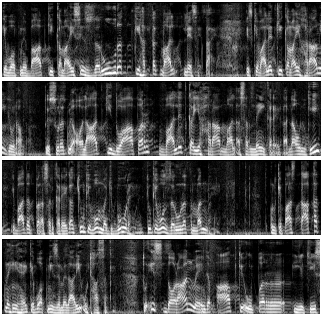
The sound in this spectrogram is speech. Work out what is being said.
कि वो अपने बाप की कमाई से ज़रूरत की हद तक माल ले सकता है। इसके वालिद की कमाई हराम ही क्यों ना हो? तो इस सूरत में औलाद की दुआ पर वालिद का ये हराम माल असर नहीं करेगा, ना उनकी इबादत पर असर करेगा, क्योंकि वो मजबूर हैं, क्योंकि वो ज़रूरतमंद हैं। उनके पास ताकत नहीं है कि वो अपनी ज़िम्मेदारी उठा सके। तो इस दौरान में जब आपके ऊपर ये चीज़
